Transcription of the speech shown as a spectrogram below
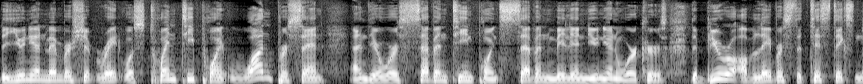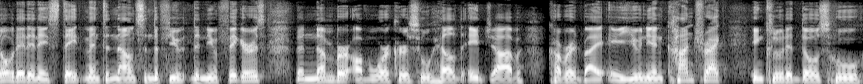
the union membership rate was 20.1% and there were 17.7 million union workers. The Bureau of Labor Statistics noted in a statement announcing the, few, the new figures, the number of workers who held a job covered by a union contract included those who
